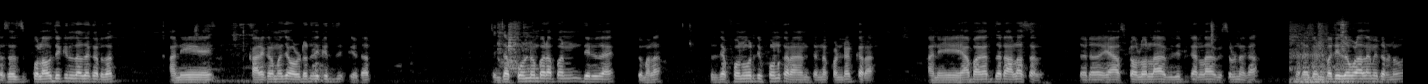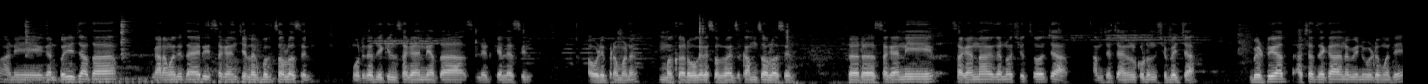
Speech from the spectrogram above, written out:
तसंच पुलाव देखील दादा करतात. आणि कार्यक्रमाची ऑर्डर देखील घेतात. त्यांचा फोन नंबर आपण दिलेला आहे तुम्हाला. तर त्या फोनवरती फोन करा आणि त्यांना कॉन्टॅक्ट करा. आणि ह्या भागात जर आला असाल तर ह्या स्टॉलला व्हिजिट करायला विसरू नका. तर गणपती जवळ आला मित्रांनो आणि गणपतीच्या आता घरामध्ये तयारी सगळ्यांची लगबग चालू असेल. मूर्त्या देखील सगळ्यांनी आता सिलेक्ट केल्या असतील आवडीप्रमाणे. मकर वगैरे सजवायचं काम चालू असेल. तर सगळ्यांनी सगळ्यांना गणेशोत्सवाच्या आमच्या चॅनलकडून शुभेच्छा. भेटूयात अशाच एका नवीन व्हिडिओमध्ये.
